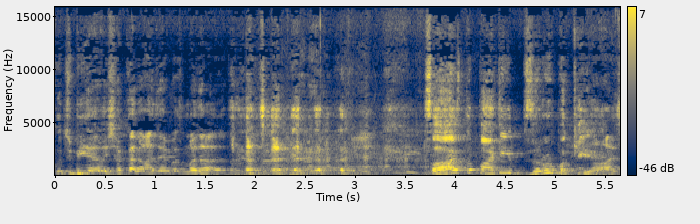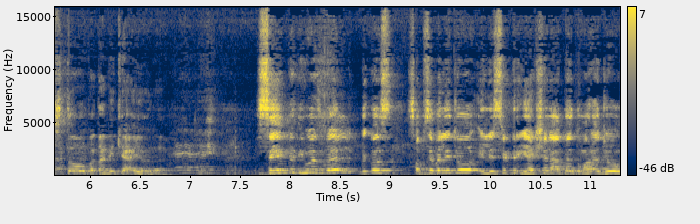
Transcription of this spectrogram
कुछ भी है शक्ल आ जाए बस मज़ा आ जाता है सो आज तो पार्टी ज़रूर पक्की है। आज तो पता नहीं क्या ही हो रहा है। Same with you as well because सबसे पहले जो इलिसिट रिएक्शन आता है तुम्हारा जो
